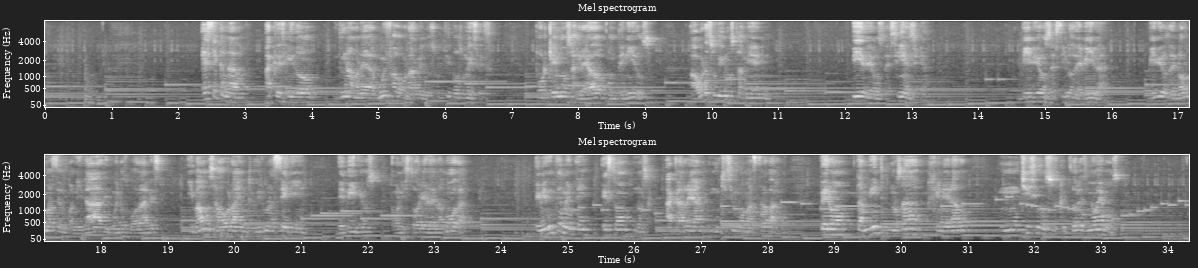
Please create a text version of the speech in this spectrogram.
Este canal ha crecido de una manera muy favorable en los últimos meses porque hemos agregado contenidos. Ahora subimos también videos de ciencia, vídeos de estilo de vida, vídeos de normas de urbanidad y buenos modales y vamos ahora a incluir una serie de vídeos con historia de la moda. Evidentemente esto nos acarrea muchísimo más trabajo, pero también nos ha generado muchísimos suscriptores nuevos.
